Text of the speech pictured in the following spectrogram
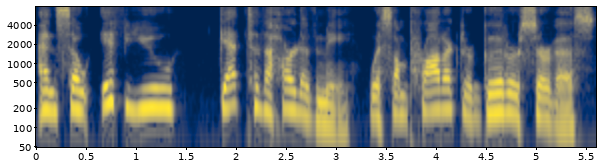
And so if you get to the heart of me with some product or good or service,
